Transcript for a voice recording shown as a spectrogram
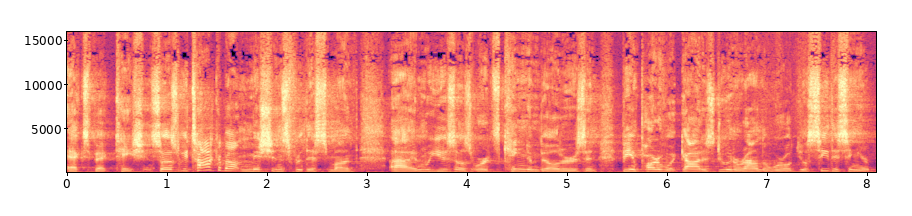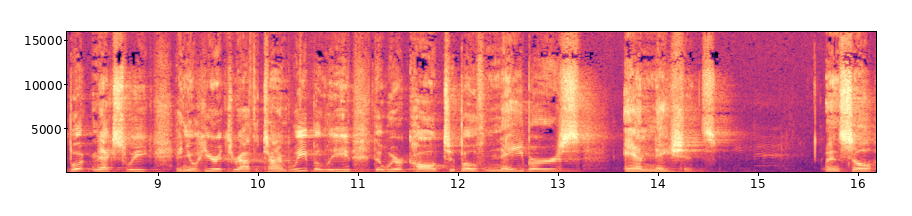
expectations. So, as we talk about missions for this month, uh, and we use those words kingdom builders and being part of what God is doing around the world, you'll see this in your book next week, and you'll hear it throughout the time. We believe that we're called to both neighbors and nations. And so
